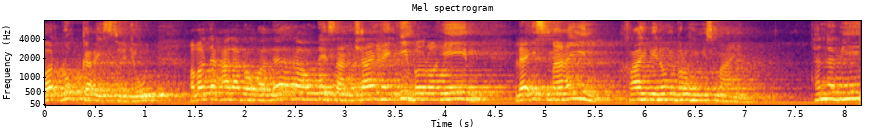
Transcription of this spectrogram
والركع السجود อัลลอฮฺจะฮาลาบอกว่าและเราได้สั่งใช้ให้อิบราฮิมและอิสมาอิลใครพี่น้องอิบราฮิมอิสมาอิลท่านนบี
